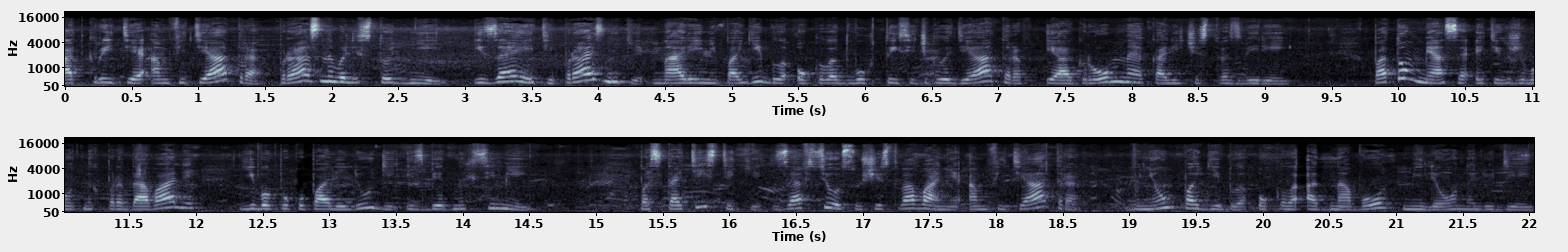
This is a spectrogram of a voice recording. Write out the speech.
Открытие амфитеатра праздновали 100 дней, и за эти праздники на арене погибло около 2000 гладиаторов и огромное количество зверей. Потом мясо этих животных продавали, его покупали люди из бедных семей. По статистике, за все существование амфитеатра в нем погибло около 1 миллиона людей.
